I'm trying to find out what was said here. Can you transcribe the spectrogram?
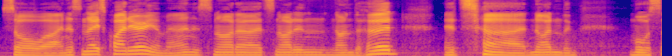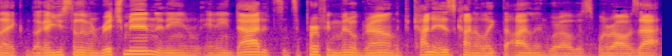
So uh, and it's a nice quiet area, man. It's not uh, it's not in not in the hood. It's uh, not in the most like like I used to live in Richmond. It ain't it ain't that. It's it's a perfect middle ground. It kind of is kind of like the island where I was where I was at.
